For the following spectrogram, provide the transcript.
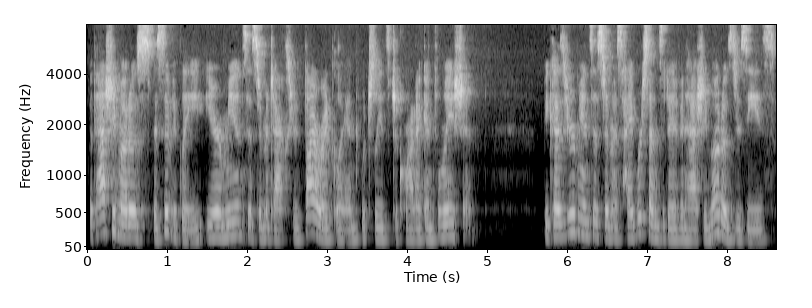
With Hashimoto's specifically, your immune system attacks your thyroid gland, which leads to chronic inflammation. Because your immune system is hypersensitive in Hashimoto's disease,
